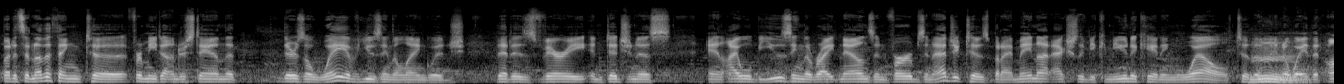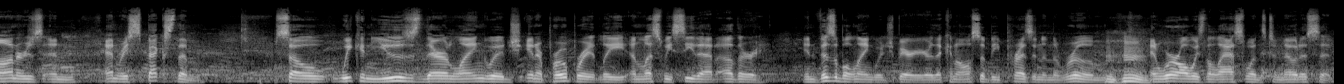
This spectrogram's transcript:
But it's another thing to for me to understand that there's a way of using the language that is very indigenous and I will be using the right nouns and verbs and adjectives, but I may not actually be communicating well to them in a Mm. way that honors and, and respects them. So we can use their language inappropriately unless we see that other invisible language barrier that can also be present in the room, Mhm. and we're always the last ones to notice it.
